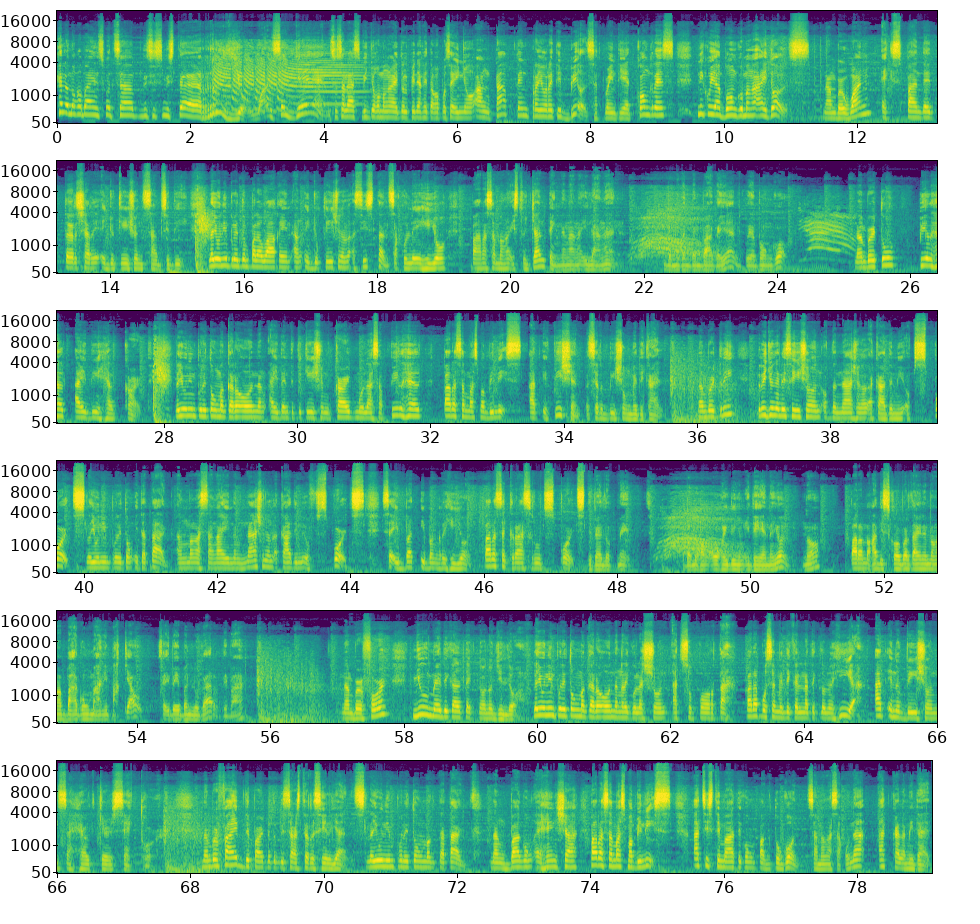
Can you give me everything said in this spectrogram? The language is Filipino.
Hello mga kabayans, what's up? This is Mr. Rio once again. So sa last video ko mga idol, pinakita ko po sa inyo ang top 10 priority bills sa 20th Congress ni Kuya Bongo mga idols. Number 1, expanded tertiary education subsidy. Layunin po nitong palawakin ang educational assistance sa kolehiyo para sa mga estudyanteng nangangailangan. Diba magandang bagay yan, Kuya Bongo? Number 2, PhilHealth ID Health Card. Layunin po nitong magkaroon ng identification card mula sa PhilHealth para sa mas mabilis at efficient na serbisyong medikal. Number 3, regionalization of the National Academy of Sports. Layunin po nitong itatag ang mga sangay ng National Academy of Sports sa iba't ibang rehiyon para sa grassroots sports development. Diba mukhang okay din yung ideya na yun, no? Para makadiscover tayo ng mga bagong Manny Pacquiao sa iba-ibang lugar, di ba? Number 4, New Medical Technology Law. Layunin po nitong magkaroon ng regulasyon at suporta para po sa medical na teknolohiya at innovation sa healthcare sector. Number 5, Department of Disaster Resilience. Layunin po nitong magtatag ng bagong ahensya para sa mas mabilis at sistematikong pagtugon sa mga sakuna at kalamidad.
